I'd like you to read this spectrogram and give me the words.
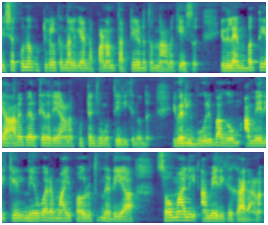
വിശക്കുന്ന കുട്ടികൾക്ക് നൽകേണ്ട പണം തട്ടിയെടുത്തെന്നാണ് കേസ്. ഇതിൽ എൺപത്തി ആറ് പേർക്കെതിരെയാണ് കുറ്റം ചുമത്തിയിരിക്കുന്നത്. ഇവരിൽ ഭൂരിഭാഗവും അമേരിക്കയിൽ നിയമപരമായി പൗരത്വം നേടിയ സോമാലി അമേരിക്കക്കാരാണ്.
